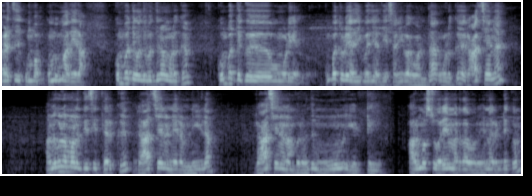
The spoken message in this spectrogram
அடுத்தது கும்பம். கும்பமும் அதே தான் கும்பத்துக்கு வந்து பார்த்திங்கன்னா உங்களுக்கு கும்பத்துக்கு உங்களுடைய கும்பத்துடைய அதிபதி அதே சனி பகவான் தான். உங்களுக்கு ராசியான அனுகூலமான திசை தெற்கு ராசியான நிறம் நீளம் ராசியான நம்பர் வந்து மூணு எட்டு. ஆல்மோஸ்ட் ஒரே மாதிரி தான் வரும். ஏன்னா ரெண்டுக்கும்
